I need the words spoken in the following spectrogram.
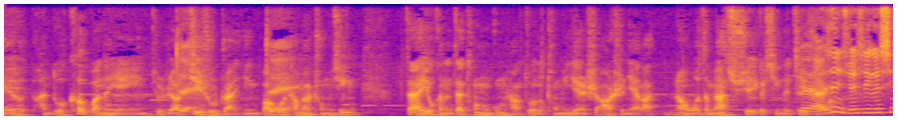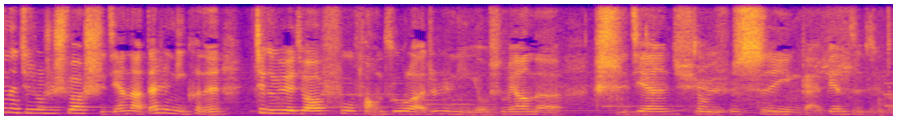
也有很多客观的原因，就是要技术转型，包括他们要重新在有可能在通用工厂做的同一件事二十年了，那我怎么样去学一个新的技术对，啊？而且你学习一个新的技术是需要时间的，但是你可能这个月就要付房租了，就是你有什么样的时间去适应、改变自己呢？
